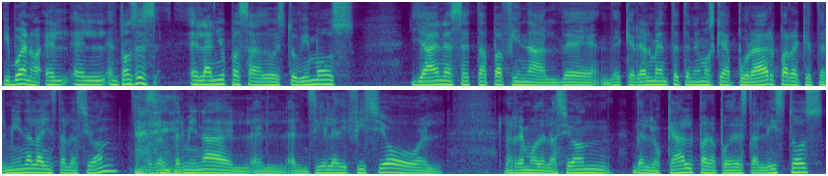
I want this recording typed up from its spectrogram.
Y bueno, el, el, entonces el año pasado estuvimos ya en esa etapa final de, de, que realmente tenemos que apurar para que termine la instalación, Ah, o sea, sí. termina el, el, el, sí el edificio o el, la remodelación del local para poder estar listos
